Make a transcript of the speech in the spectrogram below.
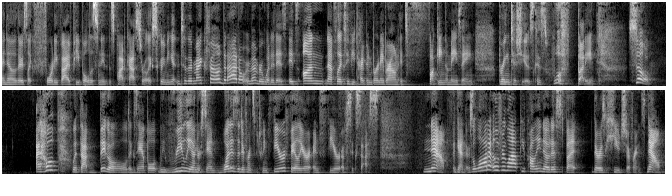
I know there's like 45 people listening to this podcast who are like screaming it into their microphone, but I don't remember what it is. It's on Netflix. If you type in Brene Brown, it's fucking amazing. Brain tissues, because woof, buddy. So, I hope with that big old example, we really understand what is the difference between fear of failure and fear of success. Now, again, there's a lot of overlap, you probably noticed, but there is a huge difference. Now,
